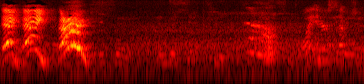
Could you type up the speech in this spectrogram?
Hey, hey, hey! What interception?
